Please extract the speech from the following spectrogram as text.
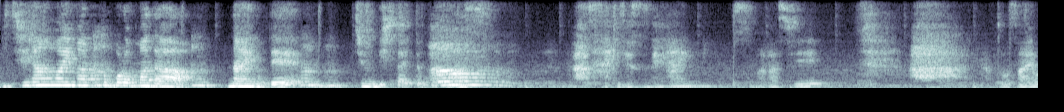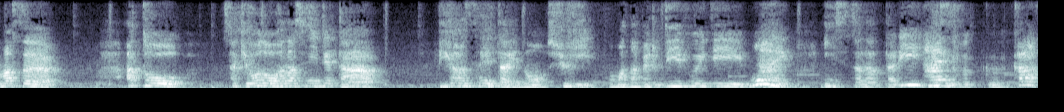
一覧は今のところまだうん。ないので、うんうん。準備したいと思います。あ、素敵ですね。はい素晴らしい。はあ、ありがとうございます。あと、先ほどお話に出た、美顔整体の手技を学べる DVD も、はい。インスタだったり、はい Facebook から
